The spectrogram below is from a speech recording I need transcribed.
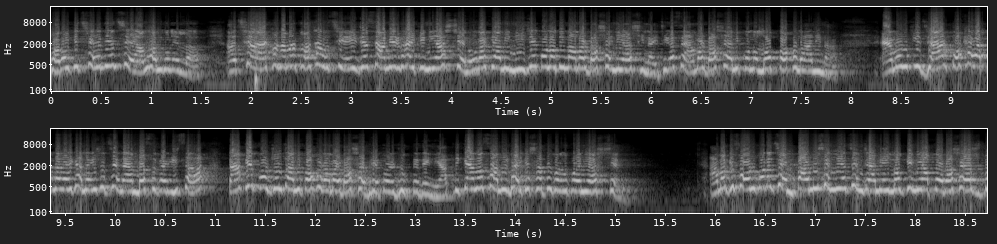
সবাইকে ছেড়ে দিয়েছে? আলহামদুলিল্লাহ। আচ্ছা এখন আমার কথা হচ্ছে এই যে সামির ভাইকে নিয়ে আসছেন, ওনাকে আমি নিজে কোনোদিন আমার বাসায় নিয়ে আসি নাই, ঠিক আছে? আমার বাসায় আমি কোনো লোক কখনো আনি না। এমনকি যার কথা আপনারা এখানে এসেছেন অ্যাম্বাসেডার ইসা তাকে পর্যন্ত আমি কখনো আমার বাসার ভেতরে ঢুকতে দিইনি। আপনি কেন সামির ভাইকে সাথে করে উপরে নিয়ে আসছেন? আমাকে ফোন করেছেন পারমিশন নিয়েছেন যে আমি এই লোককে নিয়ে আপনার বাসায় আসব?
